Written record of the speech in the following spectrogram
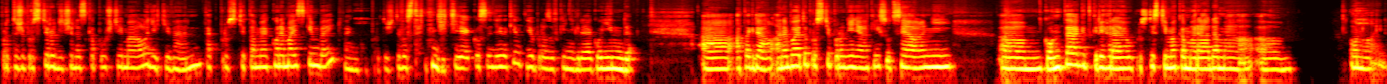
protože prostě rodiče dneska pouštějí málo děti ven, tak prostě tam jako nemají s kým být venku, protože ty ostatní děti jako sedí taky u té obrazovky někde jako jinde. A, a tak dál. A nebo je to prostě pro ně nějaký sociální um, kontakt, kdy hrajou prostě s těma kamarádama um, online.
